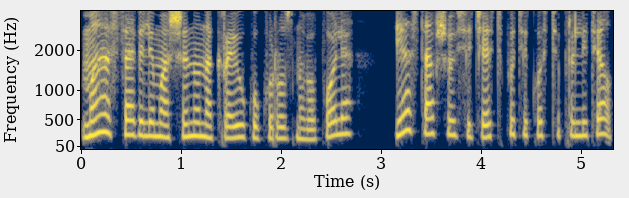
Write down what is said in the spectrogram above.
Мы оставили машину на краю кукурузного поля, и оставшуюся часть пути Костя пролетел,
